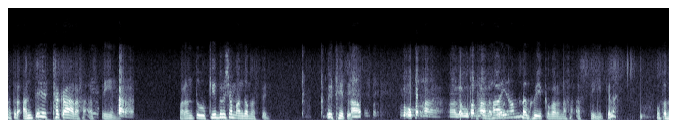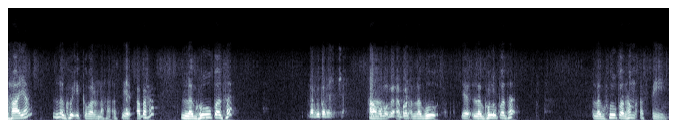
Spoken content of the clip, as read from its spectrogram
अत्र अन्ते ठकारः अस्ति। परन्तु कीदृशम् अङ्गमस्ति? पिट् इति उपधायां लघु एकवर्णः अस्ति किल? उपधायां लघु एकवर्णः अस्ति। अतः लघूपध लघुपदश्च। लघु लघूपध लघूपधम् अस्ति।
